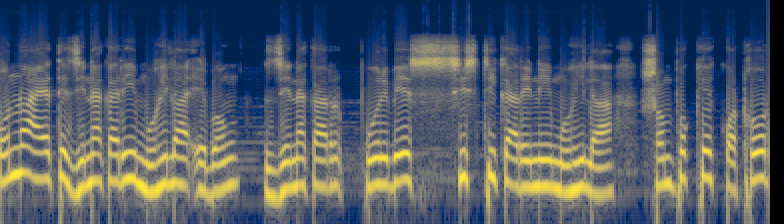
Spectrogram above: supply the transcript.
অন্য আয়াতে জিনাকারী মহিলা এবং জেনাকার পরিবেশ সৃষ্টিকারিণী মহিলা সম্পর্কে কঠোর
